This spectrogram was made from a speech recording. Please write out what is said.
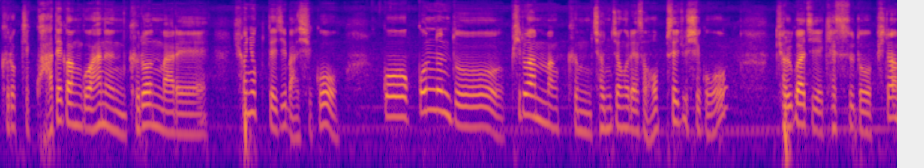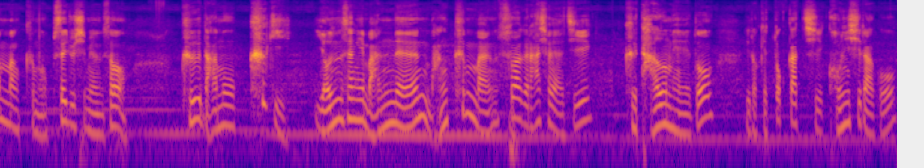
그렇게 과대 광고하는 그런 말에 현혹되지 마시고 꼭 꽃눈도 필요한 만큼 전정을 해서 없애주시고 결과지의 개수도 필요한 만큼 없애주시면서 그 나무 크기 연생에 맞는 만큼만 수확을 하셔야지 그 다음 해에도 이렇게 똑같이 건실하고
